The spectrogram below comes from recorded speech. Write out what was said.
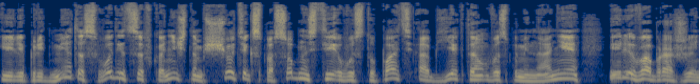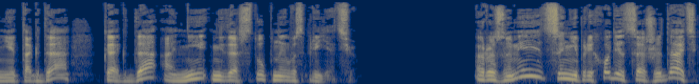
или предмета сводится в конечном счете к способности выступать объектом воспоминания или воображения тогда, когда они недоступны восприятию. Разумеется, не приходится ожидать,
